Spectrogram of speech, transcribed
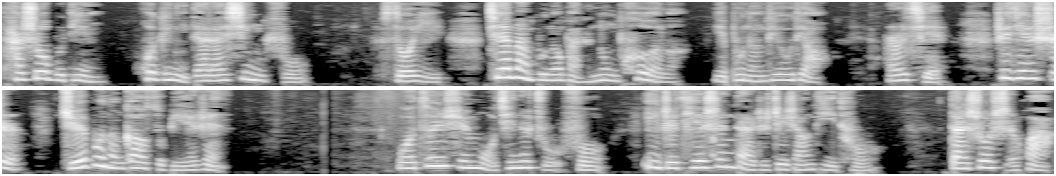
他说不定……”会给你带来幸福，所以千万不能把它弄破了，也不能丢掉。而且这件事绝不能告诉别人。我遵循母亲的嘱咐，一直贴身带着这张地图。但说实话，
